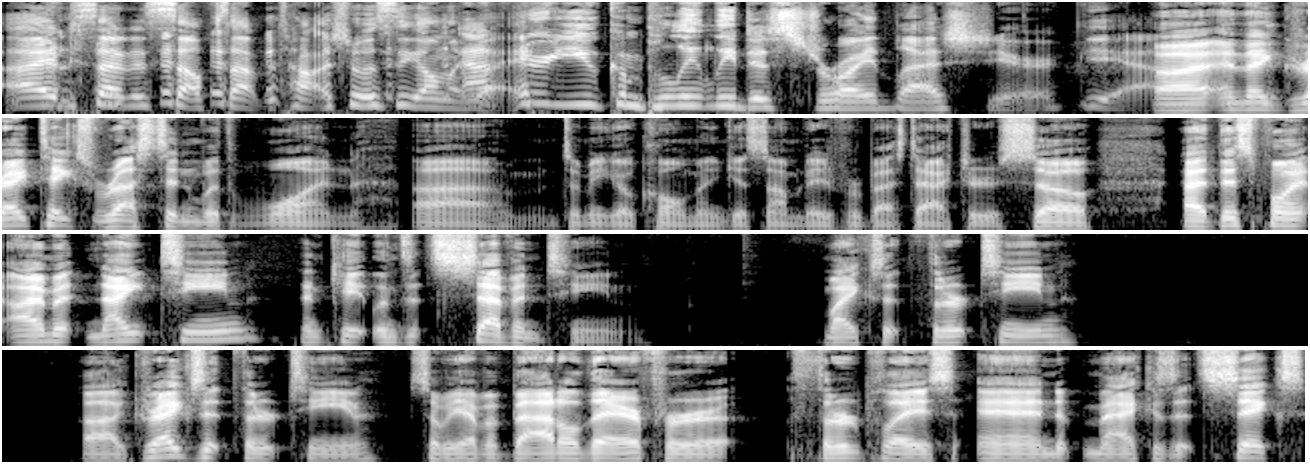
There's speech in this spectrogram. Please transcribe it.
I decided self sabotage was the only After way. you completely destroyed last year. Yeah. Uh, and then Greg takes Rustin with one. Um, Domingo Coleman gets nominated for Best Actor. So at this point, I'm at 19 and Caitlin's at 17. Mike's at 13. Uh, Greg's at 13. So we have a battle there for third place, and Mac is at six.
